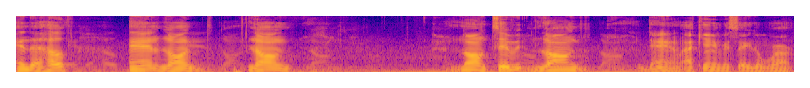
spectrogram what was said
and the health and long, long, longevity, long, damn, I can't even say the word.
